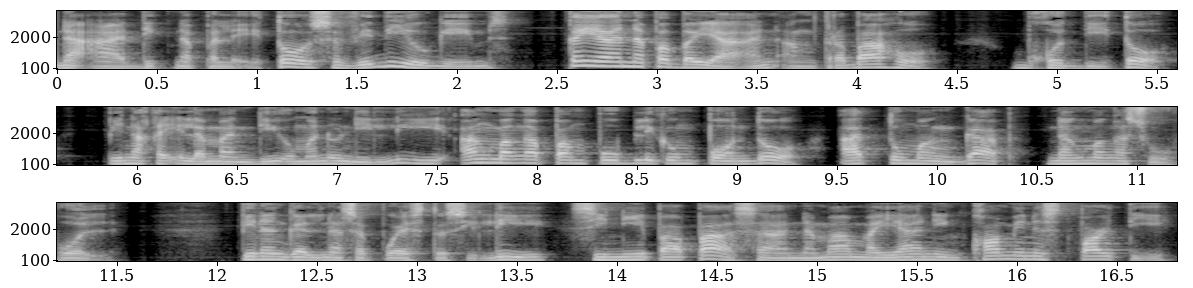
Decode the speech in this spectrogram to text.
na-addict na pala ito sa video games kaya napabayaan ang trabaho. Bukod dito, pinakailaman di umano ni Lee ang mga pampublikong pondo at tumanggap ng mga suhol. Tinanggal na sa pwesto si Lee, sinipa pa sa namamayaning Communist Party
